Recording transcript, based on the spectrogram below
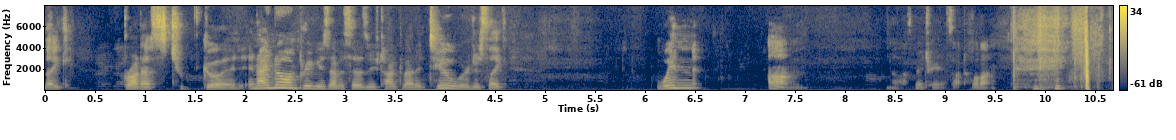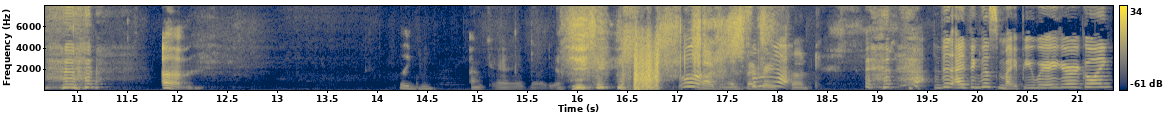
like brought us to good. And I know in previous episodes we've talked about it too. We're just like when um no, that's my train of thought. Hold on. um like okay, I have no idea. well, oh, my I think this might be where you're going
